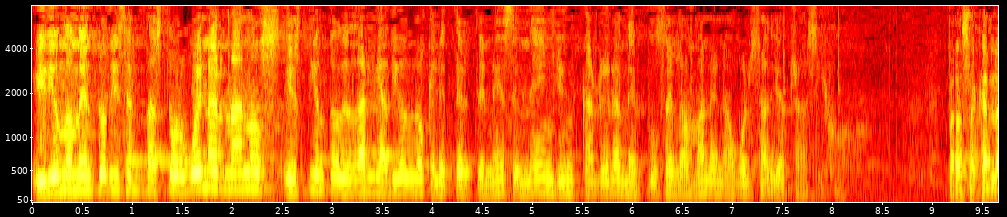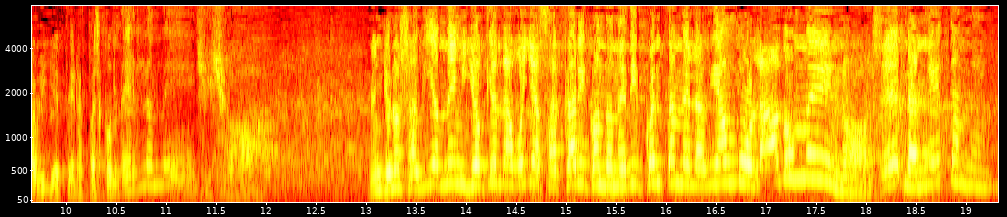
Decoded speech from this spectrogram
Y de un momento dice el pastor, bueno hermanos, es tiempo de darle a Dios lo que le pertenece, men. Yo en carrera me puse la mano en la bolsa de atrás, hijo. Para sacar la billetera. Para esconderla, men. Yo no sabía, men, y yo que la voy a sacar, y cuando me di cuenta me la habían volado, men. No sé, la neta, men.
